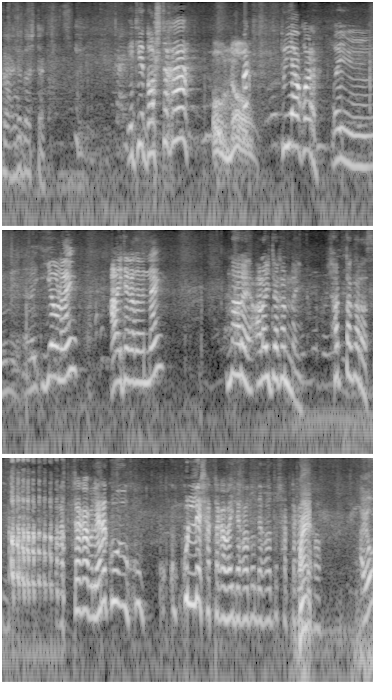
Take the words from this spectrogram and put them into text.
হ্যাঁ এটা দশ টাকা। এটি দশ টাকা? বাট, তুই ইয়া কর ওই ইয়েও নাই আড়াই টাকা দেবেন নাই? না রে আড়াই টাকার নাই ষাট টাকার আছে। আট টাকা বলে হ্যাঁ কু- কু- কু- কুললে ষাট টাকা ভাই দেখাও তো দেখাও তো ষাট টাকা দেখাও। ওই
